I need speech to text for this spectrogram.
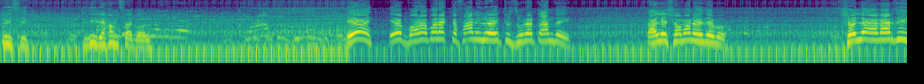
তুই তুই রাম ছাগল। এ এ বরাবর একটা পানি লো একটু জোরে টান দে তাহলে সমান হয়ে যাব। শৈল, এনার্জি।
